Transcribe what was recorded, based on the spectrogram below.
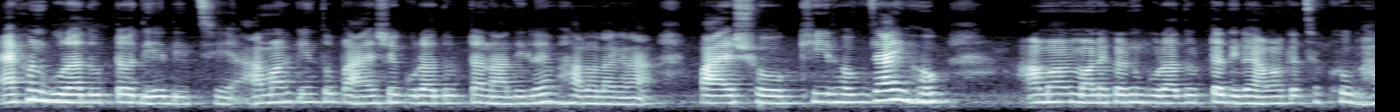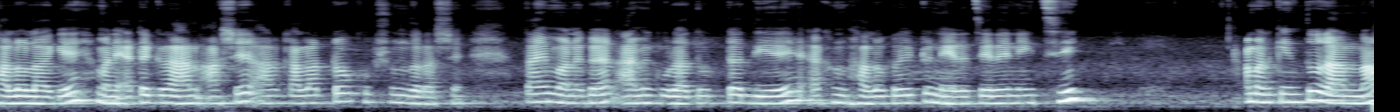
এখন গুঁড়া দুধটাও দিয়ে দিচ্ছি। আমার কিন্তু পায়েসে গুঁড়া দুধটা না দিলে ভালো লাগে না। পায়েস হোক, ক্ষীর হোক, যাই হোক, আমার মনে করেন গুঁড়া দুধটা দিলে আমার কাছে খুব ভালো লাগে। মানে একটা গ্রান আসে আর কালারটাও খুব সুন্দর আসে। তাই মনে করেন আমি গুঁড়া দুধটা দিয়ে এখন ভালো করে একটু নেড়ে চেড়ে নিচ্ছি। আমার কিন্তু রান্না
